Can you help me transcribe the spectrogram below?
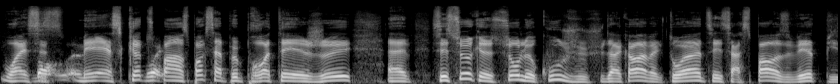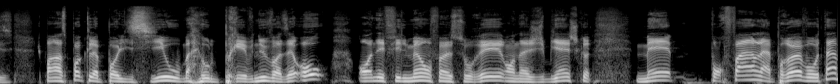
Bon, euh, mais est-ce que tu ouais. penses pas que ça peut protéger? euh, c'est sûr que sur le coup, je, je suis d'accord avec toi, tu sais, ça se passe vite, puis je pense pas que le policier ou, ou le prévenu va dire Oh, on est filmé, on fait un sourire, on agit bien. Je- mais pour faire la preuve, autant,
